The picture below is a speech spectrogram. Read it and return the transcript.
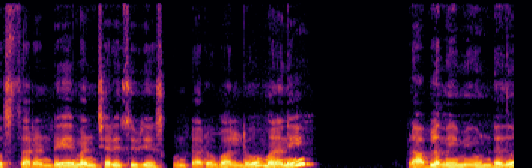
వస్తారండి. మంచిగా రిసీవ్ చేసుకుంటారు వాళ్ళు. మనని ప్రాబ్లం ఏమీ ఉండదు.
